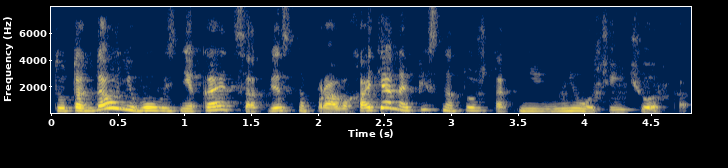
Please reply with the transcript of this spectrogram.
то тогда у него возникает, соответственно, право. Хотя написано тоже так не, не очень четко.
